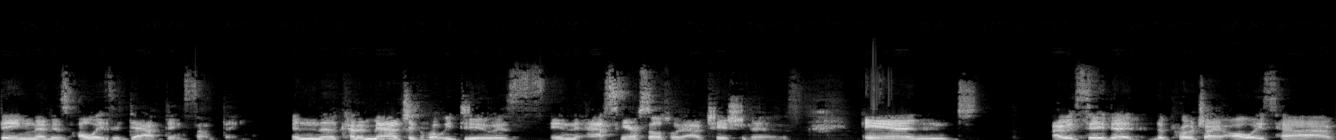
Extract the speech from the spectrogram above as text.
thing that is always adapting something. And the kind of magic of what we do is in asking ourselves what adaptation is. And I would say that the approach I always have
